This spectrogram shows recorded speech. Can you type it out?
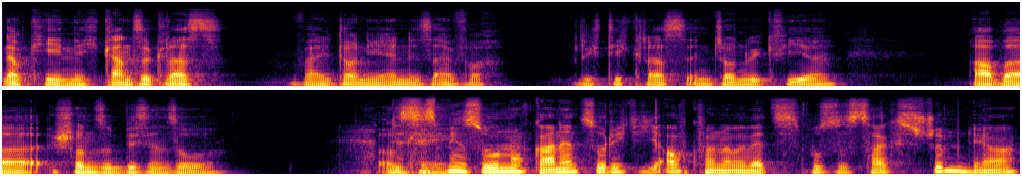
Okay, nicht ganz so krass, weil Donnie Yen ist einfach richtig krass in John Wick 4. Aber schon so ein bisschen so. das ist okay. mir so noch gar nicht so richtig aufgefallen, aber jetzt, wo du es sagst, stimmt, ja.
